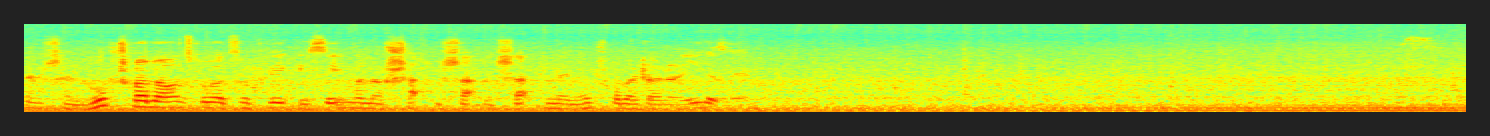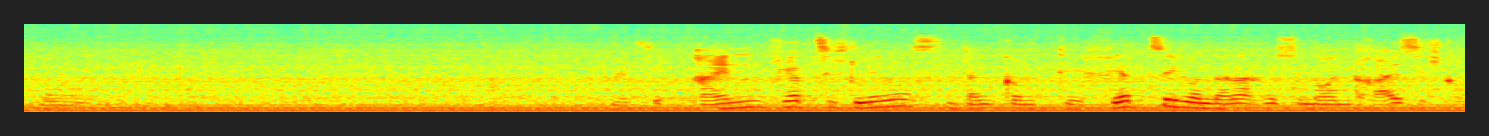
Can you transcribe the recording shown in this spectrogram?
Da scheint ein Hubschrauber uns rüber zu fliegen. Ich sehe immer noch Schatten, Schatten, Schatten. Den Hubschrauber habe ich noch nie gesehen. 41 links, dann kommt die 40 und danach müsste 39 kommen.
